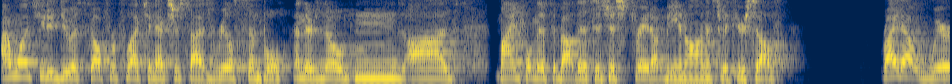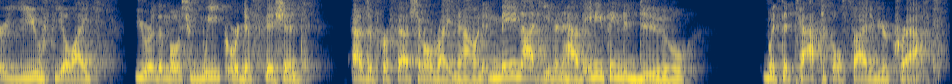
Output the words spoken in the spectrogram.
I want you to do a self reflection exercise, real simple. And there's no hmms, ahs, mindfulness about this. It's just straight up being honest with yourself. Write out where you feel like you are the most weak or deficient as a professional right now. And it may not even have anything to do with the tactical side of your craft.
